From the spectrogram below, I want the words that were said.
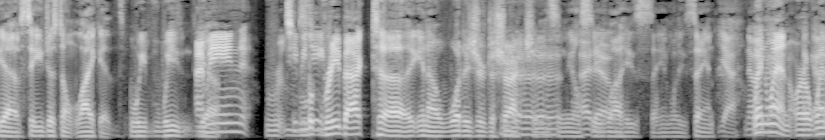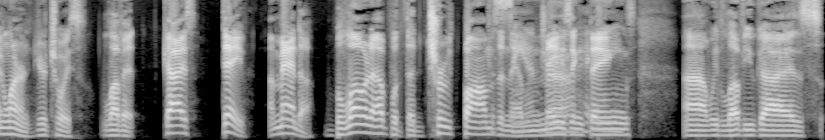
Yeah, so you just don't like it. We we I yeah. mean, Re- TBD. read back to you know what is your distractions, and you'll I see know. why he's saying what he's saying. yeah. No, I win got win it. or I a got win it. learn, your choice. Love it, guys. Dave, Amanda, blowing up with the truth bombs and the Cassandra, amazing hey. things. Uh, we love you guys,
